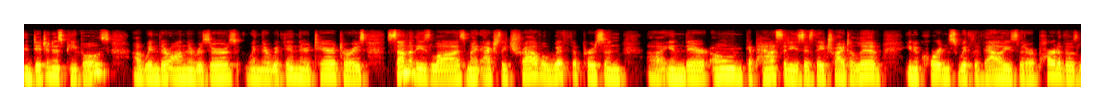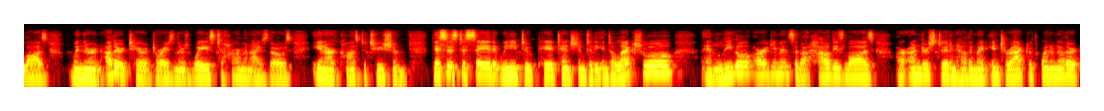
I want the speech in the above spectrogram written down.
indigenous peoples uh, when they're on their reserves, when they're within their territories. Some of these laws might actually travel with the person uh, in their own capacities as they try to live in accordance with the values that are part of those laws when they're in other territories. And there's ways to harmonize those in our Constitution. This is to say that we need to pay attention to the intellectual and legal arguments about how these laws are understood and how they might interact with one another.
